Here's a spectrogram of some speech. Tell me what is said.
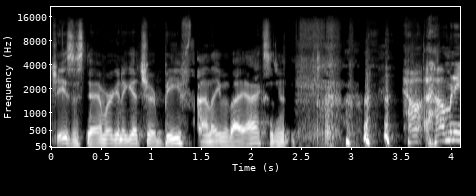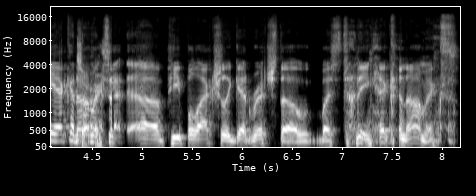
Jesus, Dan, we're going to get your beef finally by accident. how how many economics uh, people actually get rich though by studying economics?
